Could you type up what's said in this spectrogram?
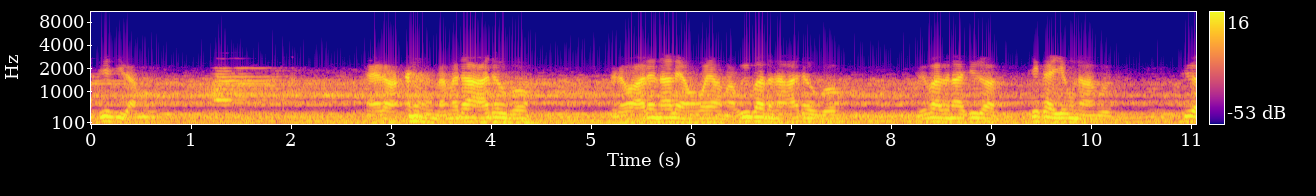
အပြည့်ရှိတာမဟုတ် အဲတော့သမထအထုတ်ဖို့ဒီလိုအားနဲ့နားလည်အောင်ဟောရမှာဝိပဿနာအထုတ်ဖို့ဝိပဿနာရှုတော့သိက္ခာယုံနာကိုရှုရ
